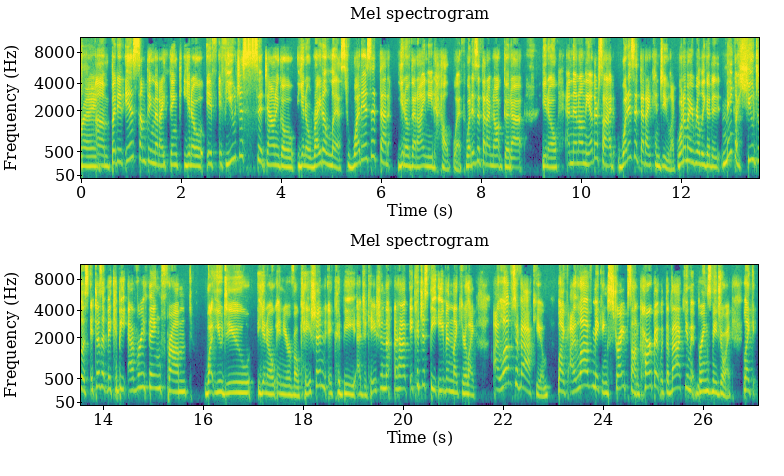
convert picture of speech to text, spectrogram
Right. Um, but it is something that I think, you know, if if you just sit down and go, you know, write a list, what is it that, you know, that I need help with? What is it that I'm not good at? You know, and then on the other side, what is it that I can do? Like, what am I really good at? Make a huge list. It doesn't, it could be everything from what you do, you know, in your vocation. It could be education that I have. It could just be even like you're like, I love to vacuum. Like I love making stripes on carpet with the vacuum. It brings me joy. Like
